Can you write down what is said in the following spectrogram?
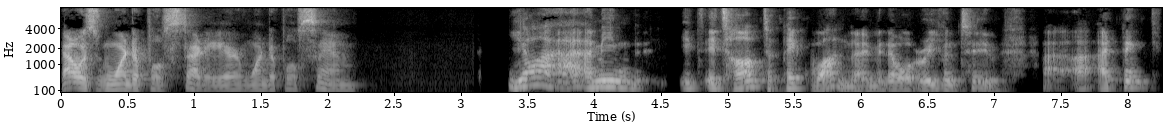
that was wonderful study or wonderful sim"? Yeah, I, mean, it, it's hard to pick one. I mean, or, even two. I, I think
